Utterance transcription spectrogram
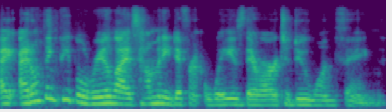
I, I don't think people realize how many different ways there are to do one thing.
